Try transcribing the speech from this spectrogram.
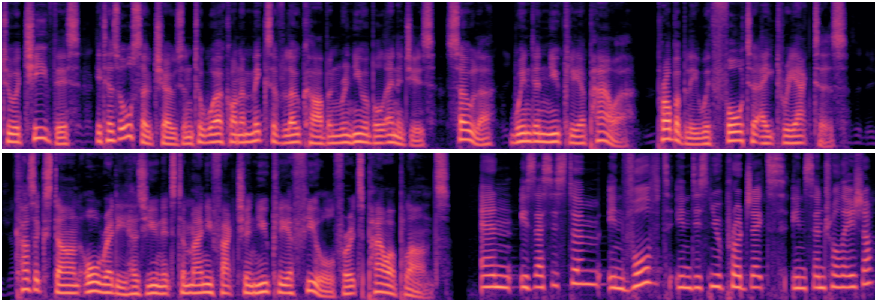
To achieve this, it has also chosen to work on a mix of low carbon renewable energies, solar, wind, and nuclear power, probably with 4 to 8 reactors. Kazakhstan already has units to manufacture nuclear fuel for its power plants. And is Assystem involved in these new projects in Central Asia?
